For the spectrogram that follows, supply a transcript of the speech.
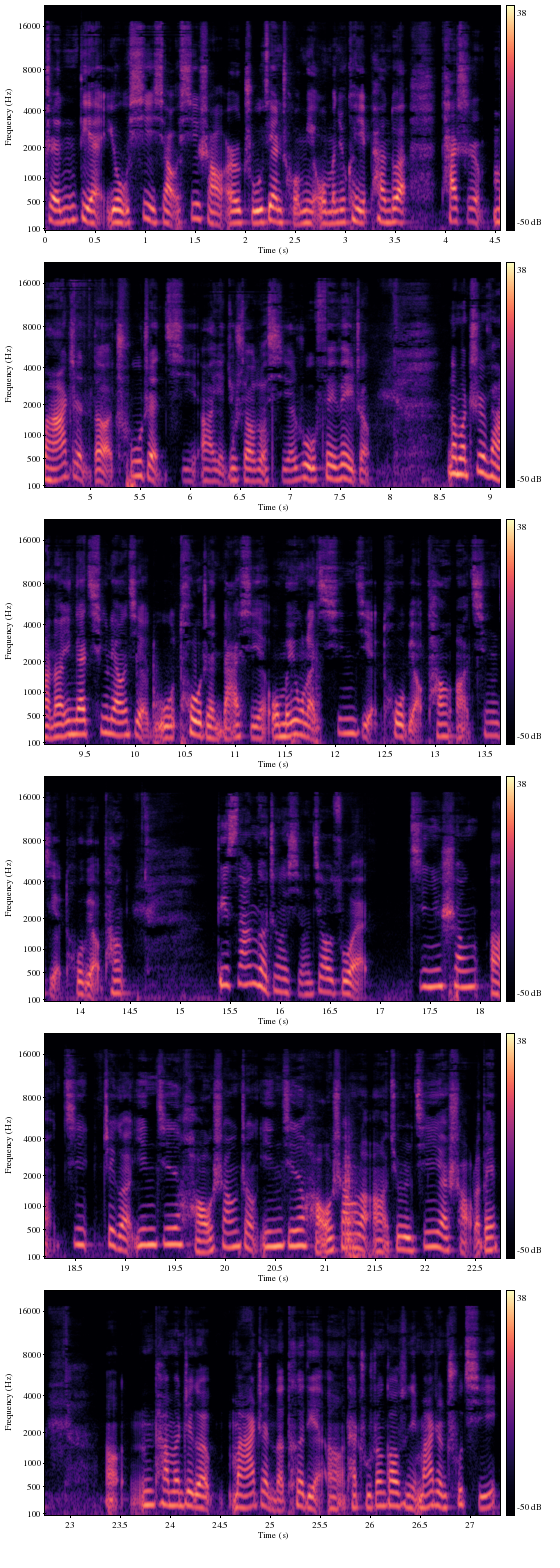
疹点有细小、稀少而逐渐稠密，我们就可以判断它是麻疹的出疹期啊，也就是叫做邪入肺胃症。那么治法呢，应该清凉解毒、透疹达邪。我们用了清解透表汤啊，清解透表汤。第三个症型叫做津伤啊，津这个阴津耗伤症，阴津耗伤了啊，就是津液少了呗啊。嗯，他们这个麻疹的特点啊，它主症告诉你麻疹初期，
